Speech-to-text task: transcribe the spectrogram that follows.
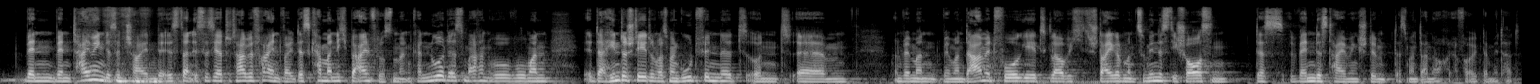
wenn, wenn Timing das Entscheidende ist, dann ist es ja total befreiend, weil das kann man nicht beeinflussen. Man kann nur das machen, wo, wo man dahinter steht und was man gut findet. Und, ähm, und wenn man, wenn man damit vorgeht, glaube ich, steigert man zumindest die Chancen, dass, wenn das Timing stimmt, dass man dann auch Erfolg damit hat.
